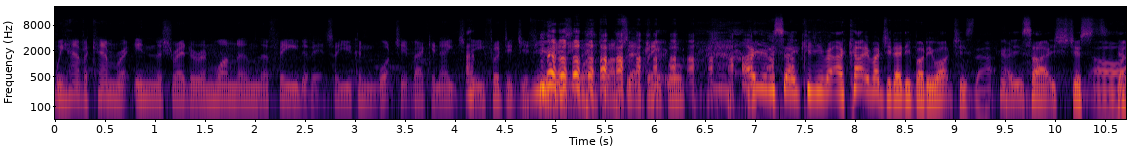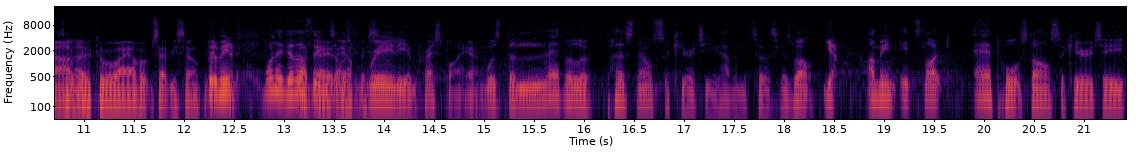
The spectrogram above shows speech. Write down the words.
we have a camera in the shredder and one on the feed of it, so you can watch it back in HD footage if you really want to upset people. I'm going to say, can you? I can't imagine anybody watches that. It's like it's just. Oh, nah, I'm going to come away. I've upset myself. But I mean, one of the other things at I was office. really impressed by Yeah. was the level of personnel security you have in the facility as well. Yeah. I mean, it's like airport style security.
